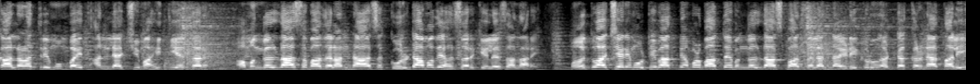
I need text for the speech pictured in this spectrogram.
काल रात्री मुंबईत आणल्याची माहिती आहे तर मंगलदास बादलांना आज कोर्टामध्ये हजर केले जाणार आहे. महत्वाची आणि मोठी बातमी आपण पाहतोय मंगलदास बांदल यांना ईडीकडून अटक करण्यात आली.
